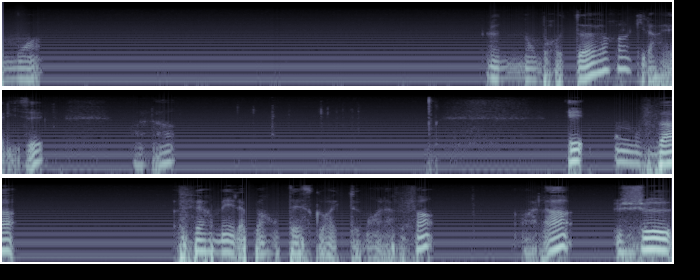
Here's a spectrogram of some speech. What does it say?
moins le nombre d'heures qu'il a réalisé. Voilà. et on va fermer la parenthèse correctement à la fin. Voilà, je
